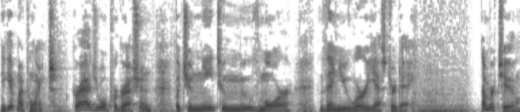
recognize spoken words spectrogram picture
You get my point. Gradual progression, but you need to move more than you were yesterday. Number two,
